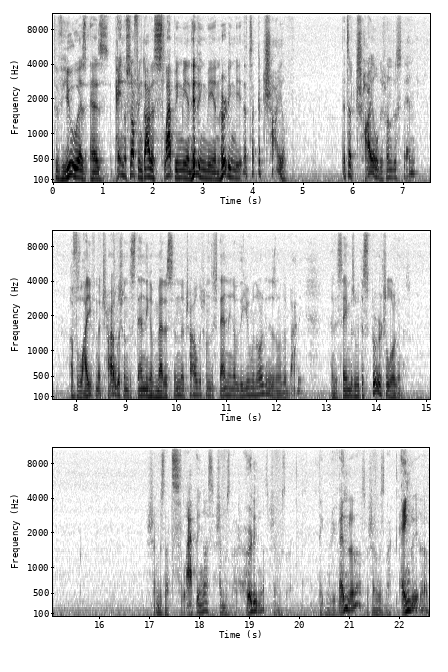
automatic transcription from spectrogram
to view as, as pain and suffering. God is slapping me and hitting me and hurting me. That's like a child. That's a childish understanding of life and a childish understanding of medicine, a childish understanding of the human organism, of the body. And the same is with the spiritual organism. Hashem is not slapping us, Hashem is not hurting us, Hashem is not taking revenge on us, Hashem is not angry at us.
